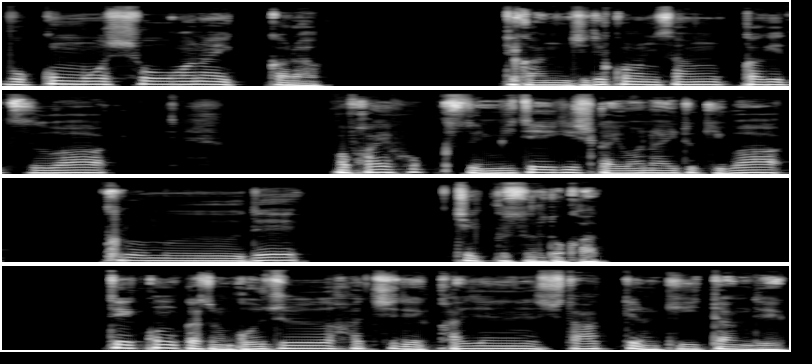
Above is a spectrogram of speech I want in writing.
僕もしょうがないからって感じで、この2、3ヶ月は、まあ Firefox で未定義しか言わないときは、Chrome でチェックするとか。で、今回その58で改善したっていうのを聞いたんで、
